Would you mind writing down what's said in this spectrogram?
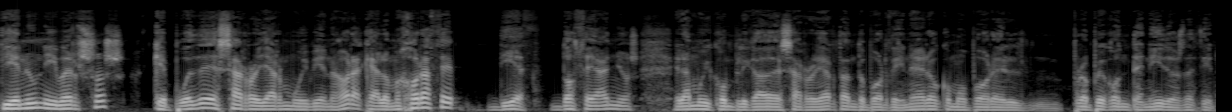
tiene universos que puede desarrollar muy bien ahora, que a lo mejor hace 10, 12 años era muy complicado de desarrollar tanto por dinero como por el propio contenido, es decir,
